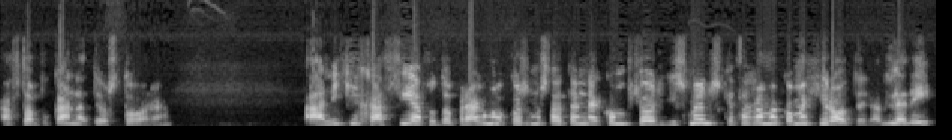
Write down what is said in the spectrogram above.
αυτά που κάνατε ως τώρα. Αν είχε χαθεί αυτό το πράγμα, ο κόσμος θα ήταν ακόμη πιο οργισμένος και θα είχαμε ακόμα χειρότερα. Δηλαδή,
